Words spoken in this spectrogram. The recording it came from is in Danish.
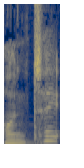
håndtag.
